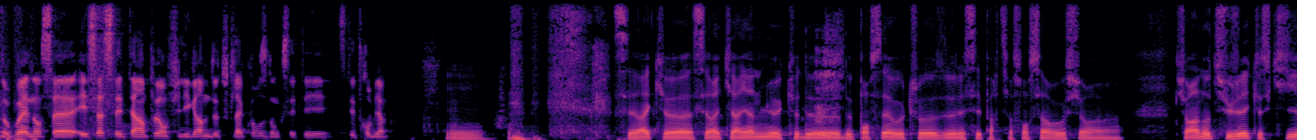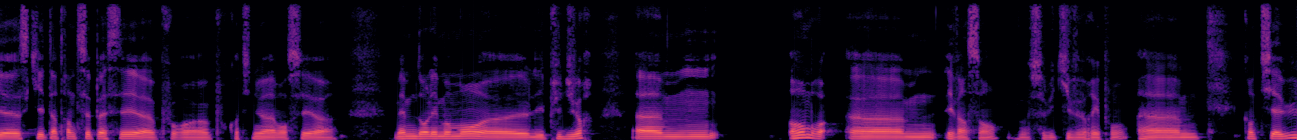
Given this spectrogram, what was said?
Donc ouais non ça et ça c'était un peu en filigrane de toute la course. Donc c'était c'était trop bien quoi. Mmh. C'est vrai que c'est vrai qu'il n'y a rien de mieux que de, penser à autre chose, de laisser partir son cerveau sur euh, sur un autre sujet que ce qui euh, ce qui est en train de se passer euh, pour pour continuer à avancer, même dans les moments les plus durs. Ambre et Vincent, celui qui veut répondre. quand il y a eu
